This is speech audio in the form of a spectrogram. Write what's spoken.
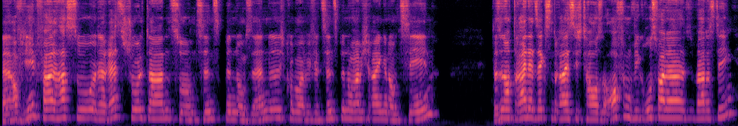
Äh, auf jeden Fall hast du der Restschuld dann zum Zinsbindungsende. Ich gucke mal, wie viel Zinsbindung habe ich reingenommen? 10. Da sind noch 336.000 offen. Wie groß war, der, war das Ding?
